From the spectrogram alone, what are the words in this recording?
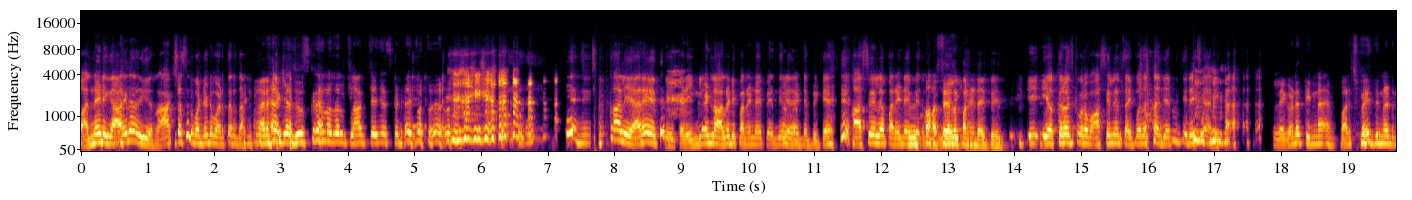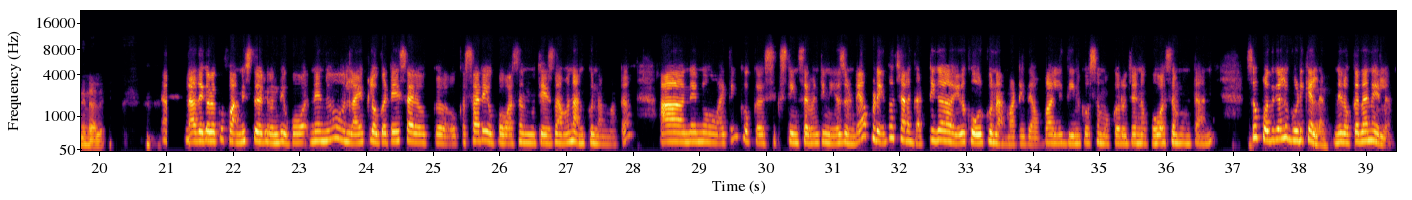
పన్నెండు కాగానే రాక్షసులు పడ్డట్టు పడతారు దాన్ని అట్లా చూసుకునే బదులు క్లాక్ చేంజ్ చేసుకుంటే అయిపోతుంది. చెప్పుకోవాలి అరే ఇక్కడ ఇంగ్లాండ్లో ఆల్రెడీ పన్నెండు అయిపోయింది. లేదంటే బ్రిటన్ ఆస్ట్రేలియా పన్నెండు అయిపోయింది. ఆస్ట్రేలియా పన్నెండు అయిపోయింది. ఈ- ఒక్క రోజుకి మనం ఆస్ట్రేలియన్స్ అయిపోదాం అని చెప్పి తినేసేయాలి ఇక. లేకుంటే తిన్నా మర్చిపోయి తిన్నట్టు తినాలి. నా దగ్గర ఒక ఫన్నీ స్టోరీ ఉంది. ఉపవా నేను లైఫ్లో ఒకటేసారి ఒక ఒకసారి ఉపవాసం చేద్దామని అనుకున్నాను అనమాట ఆ నేను ఐ థింక్ ఒక సిక్స్టీన్ సెవెంటీన్ ఇయర్స్ ఉండే. అప్పుడు ఏదో చాలా గట్టిగా ఏదో కోరుకున్నాను అనమాట ఇది అవ్వాలి దీనికోసం ఒక్క రోజైనా ఉపవాసం ఉంటా అని. సో పొద్దుగల గుడికి వెళ్ళాను నేను ఒక్కదానే వెళ్ళాను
